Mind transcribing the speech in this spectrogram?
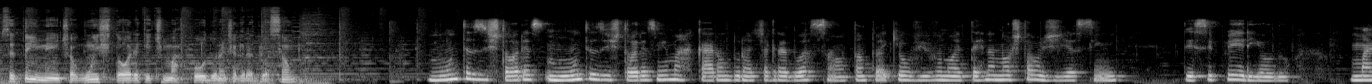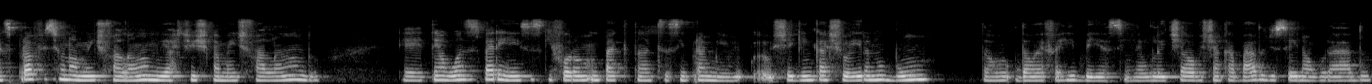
você tem em mente alguma história que te marcou durante a graduação? Muitas histórias, muitas histórias me marcaram durante a graduação, tanto é que eu vivo numa eterna nostalgia assim desse período. Mas profissionalmente falando e artisticamente falando, é, tem algumas experiências que foram impactantes assim para mim. Eu cheguei em Cachoeira no boom da, da UFRB, assim, né? O Leite Alves tinha acabado de ser inaugurado.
